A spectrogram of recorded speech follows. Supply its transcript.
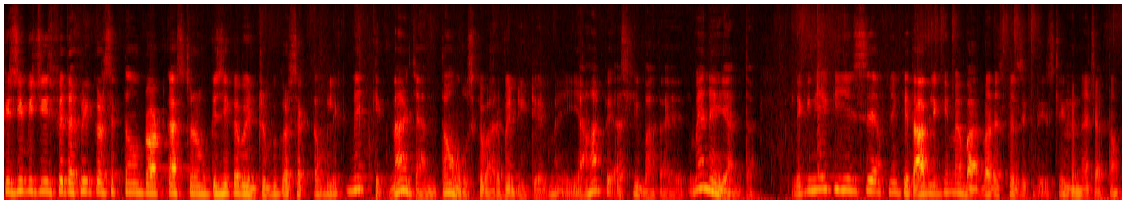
किसी भी चीज़ पे तकरीर कर सकता हूँ ब्रॉडकास्टर हूँ किसी का भी इंटरव्यू कर सकता हूँ लेकिन मैं कितना जानता हूँ उसके बारे में डिटेल में? यहाँ पे असली बात है मैं नहीं जानता। लेकिन ये कि ये जैसे अपनी किताब लिखी मैं बार बार इस पर ज़िक्र इसलिए करना चाहता हूँ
